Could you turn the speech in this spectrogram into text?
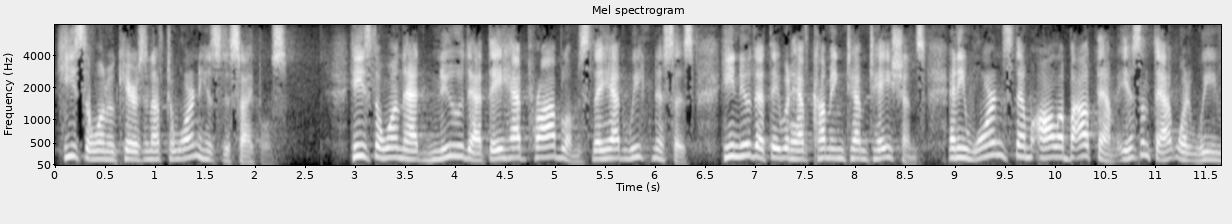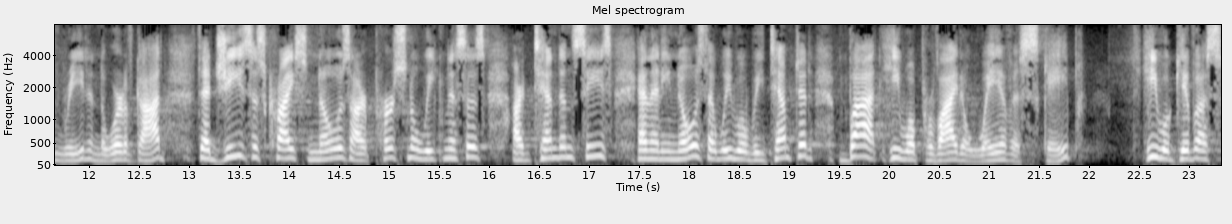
He's the one who cares enough to warn his disciples. He's the one that knew that they had problems, they had weaknesses. He knew that they would have coming temptations, and he warns them all about them. Isn't that what we read in the Word of God? That Jesus Christ knows our personal weaknesses, our tendencies, and that he knows that we will be tempted, but he will provide a way of escape. He will give us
